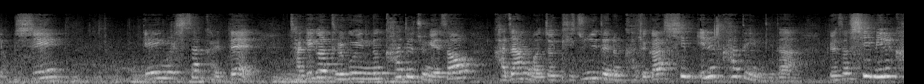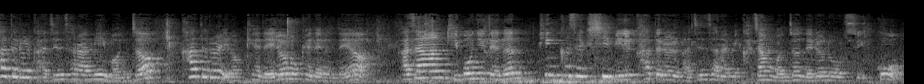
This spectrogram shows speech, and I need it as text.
역시 게임을 시작할 때 자기가 들고 있는 카드 중에서 가장 먼저 기준이 되는 카드가 11카드입니다. 그래서 11카드를 가진 사람이 먼저 카드를 이렇게 내려놓게 되는데요. 가장 기본이 되는 핑크색 11 카드를 가진 사람이 가장 먼저 내려놓을 수 있고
